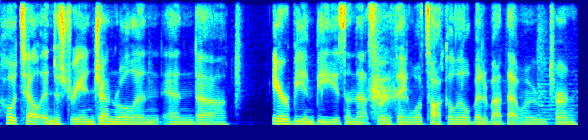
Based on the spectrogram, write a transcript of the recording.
hotel industry in general and and uh, Airbnbs and that sort of thing. we'll talk a little bit about that when we return.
